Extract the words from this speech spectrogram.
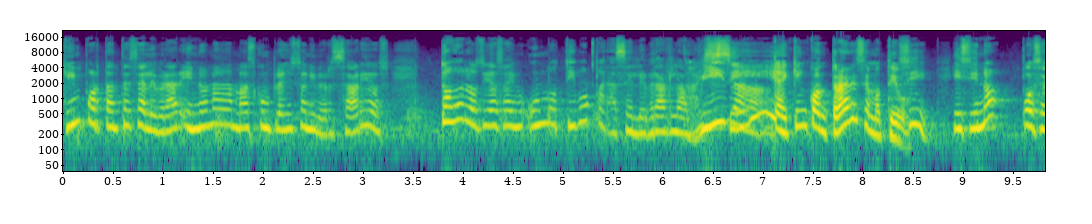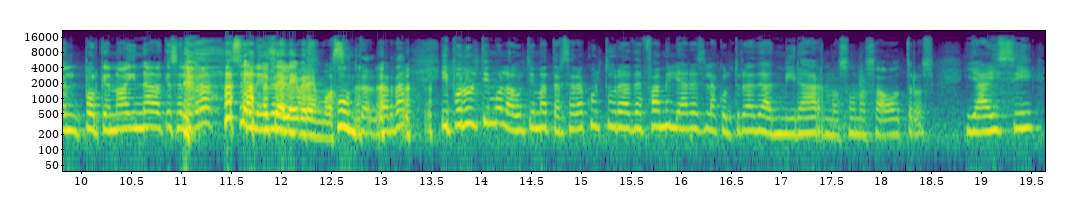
Qué importante celebrar y no nada más cumpleaños aniversarios. Todos los días hay un motivo para celebrar la vida. Sí, hay que encontrar ese motivo. Sí, y si no, pues el, porque no hay nada que celebrar, celebremos, celebremos, juntas, ¿verdad? Y por último, la última, tercera cultura de familiar es la cultura de admirarnos unos a otros. Y ahí sí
